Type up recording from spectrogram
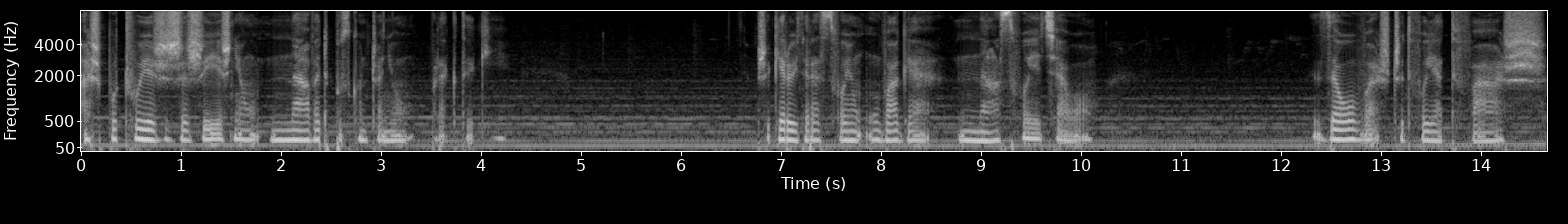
aż poczujesz, że żyjesz nią nawet po skończeniu praktyki. Przekieruj teraz swoją uwagę na swoje ciało. Zauważ, czy Twoja twarz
